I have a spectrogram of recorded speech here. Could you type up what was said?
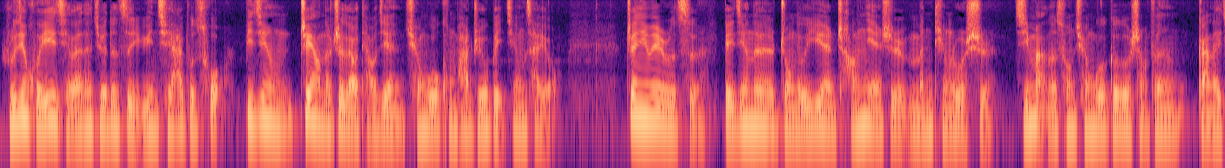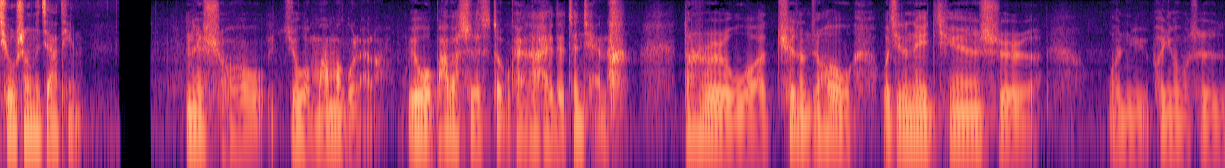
如今回忆起来，他觉得自己运气还不错，毕竟这样的治疗条件，全国恐怕只有北京才有。正因为如此，北京的肿瘤医院常年是门庭若市，挤满了从全国各个省份赶来求生的家庭。那时候就我妈妈过来了，因为我爸爸实在是走不开，他还得挣钱呢。但是我确诊之后，我记得那一天是我女朋友是。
